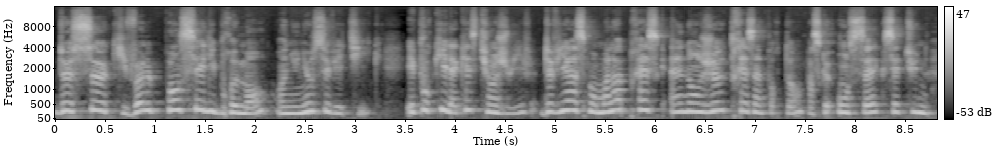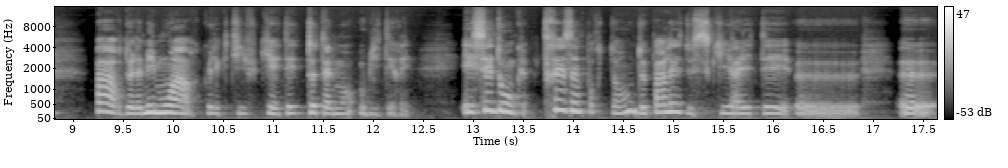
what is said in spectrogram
de ceux qui veulent penser librement en Union soviétique et pour qui la question juive devient à ce moment-là presque un enjeu très important parce qu'on sait que c'est une part de la mémoire collective qui a été totalement oblitérée. Et c'est donc très important de parler de ce qui a été euh, euh,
